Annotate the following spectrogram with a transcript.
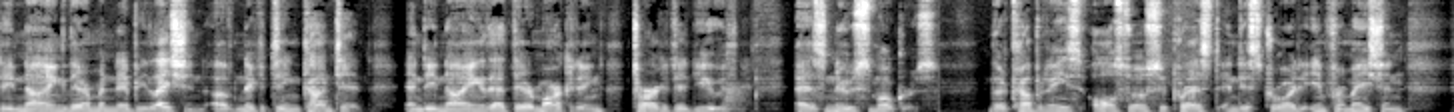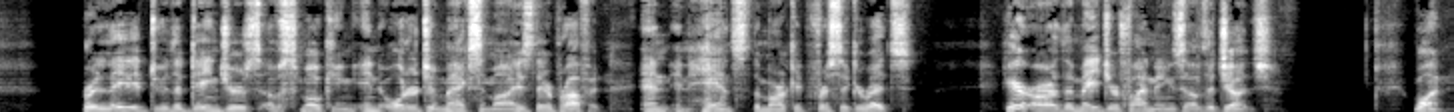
denying their manipulation of nicotine content, and denying that their marketing targeted youth as new smokers. The companies also suppressed and destroyed information related to the dangers of smoking in order to maximize their profit and enhance the market for cigarettes. Here are the major findings of the judge. 1.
